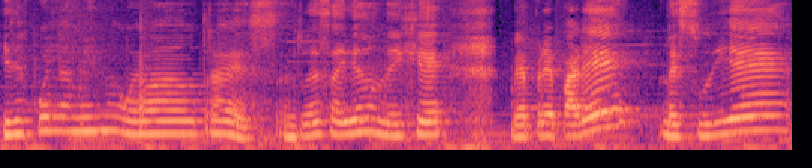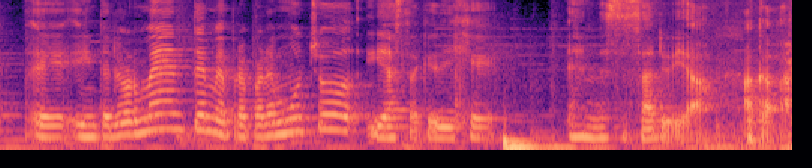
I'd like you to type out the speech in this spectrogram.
y después la misma huevada otra vez. Entonces ahí es donde dije, me preparé, me estudié eh, interiormente, me preparé mucho y hasta que dije, es necesario ya acabar.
